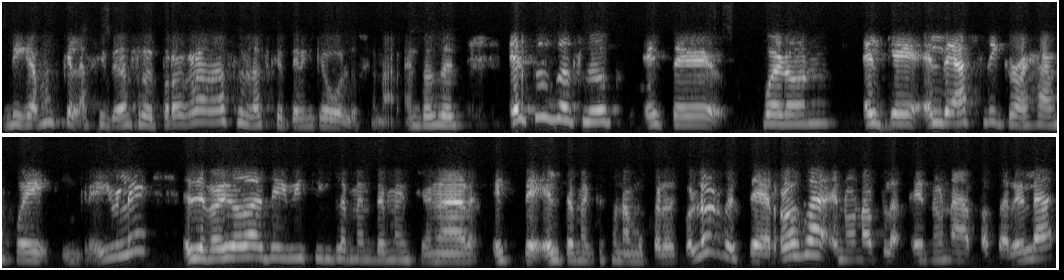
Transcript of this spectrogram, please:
digamos que las ideas retrógradas son las que tienen que evolucionar. Entonces, estos dos looks, este, fueron, el que, el de Ashley Graham fue increíble, el de Viola Davis simplemente mencionar, este, el tema que es una mujer de color, vestida de rosa, en una, en una pasarela,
